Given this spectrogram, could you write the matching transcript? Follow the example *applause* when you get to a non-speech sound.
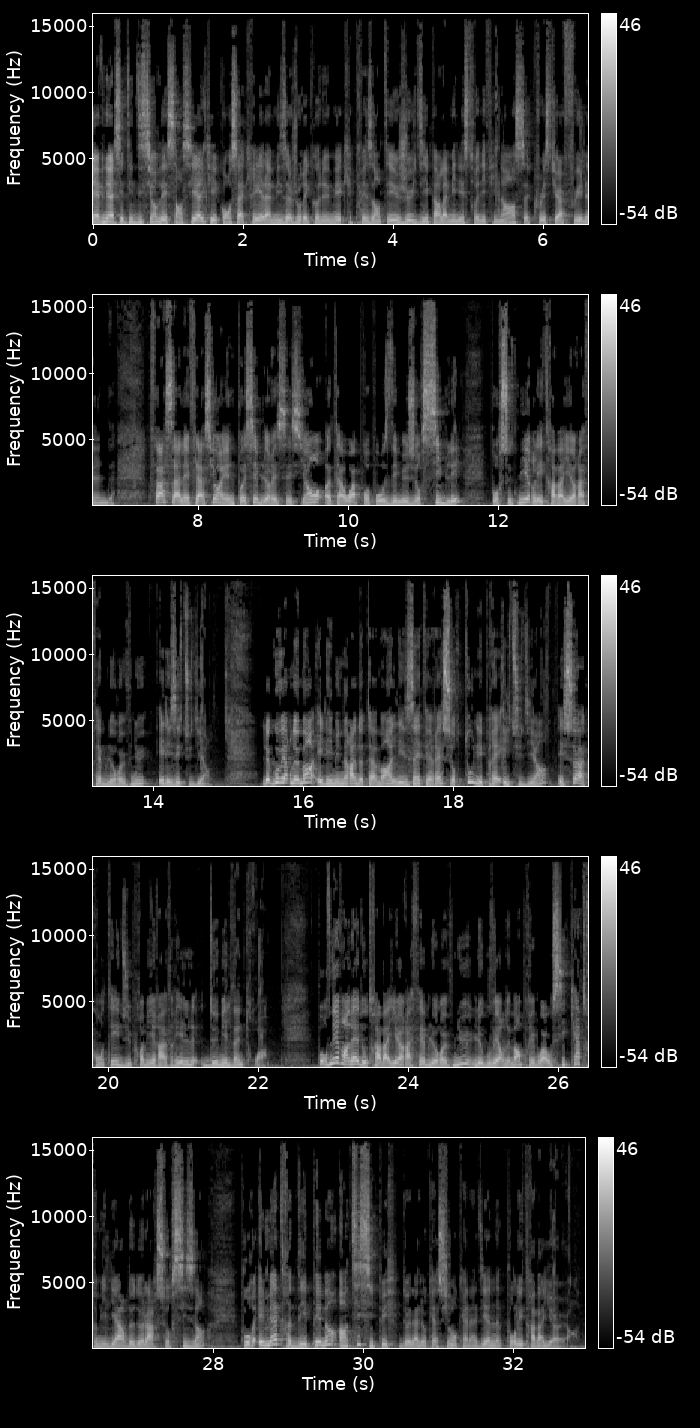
Bienvenue à cette édition de l'essentiel qui est consacrée à la mise à jour économique présentée jeudi par la ministre des Finances, Chrystia Freeland. Face à l'inflation et à une possible récession, Ottawa propose des mesures ciblées pour soutenir les travailleurs à faible revenu et les étudiants. Le gouvernement éliminera notamment les intérêts sur tous les prêts étudiants, et ce à compter du 1er avril 2023. Pour venir en aide aux travailleurs à faible revenu, le gouvernement prévoit aussi 4 milliards de dollars sur six ans pour émettre des paiements anticipés de l'allocation canadienne pour les travailleurs.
